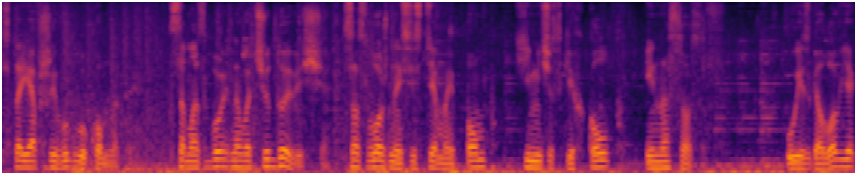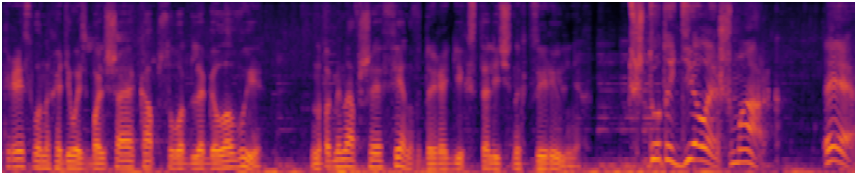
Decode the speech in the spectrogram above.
стоявшей в углу комнаты. Самосборного чудовища со сложной системой помп, химических колб и насосов. У изголовья кресла находилась большая капсула для головы, напоминавшая фен в дорогих столичных цирюльнях. Что ты делаешь, Марк? Э,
